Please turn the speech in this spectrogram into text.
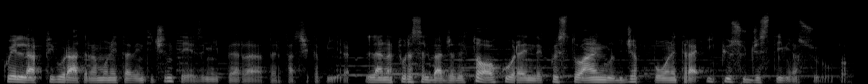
quella figurata nella moneta 20 centesimi per, per farci capire. La natura selvaggia del Toku rende questo angolo di Giappone tra i più suggestivi in assoluto.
